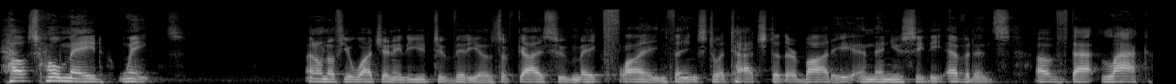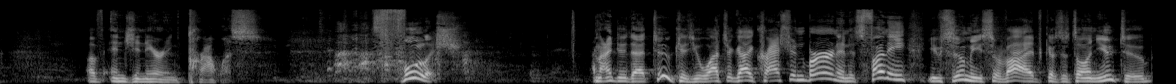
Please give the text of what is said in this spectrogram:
homemade wings. I don't know if you watch any of the YouTube videos of guys who make flying things to attach to their body, and then you see the evidence of that lack of engineering prowess. It's foolish. And I do that too, because you watch a guy crash and burn, and it's funny. You assume he survived because it's on YouTube.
